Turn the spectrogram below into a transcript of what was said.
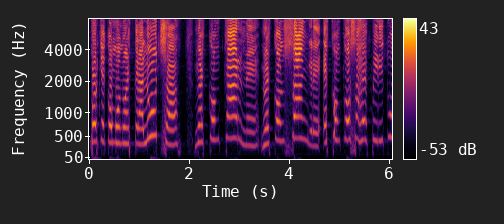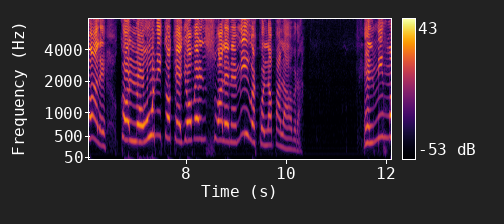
Porque como nuestra lucha no es con carne, no es con sangre, es con cosas espirituales, con lo único que yo venzo al enemigo es con la palabra. El mismo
